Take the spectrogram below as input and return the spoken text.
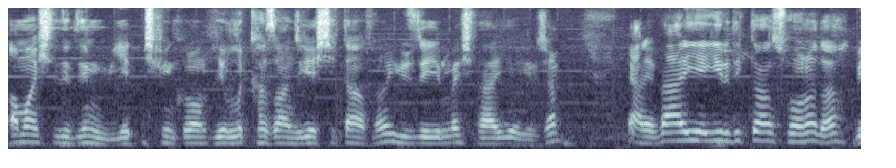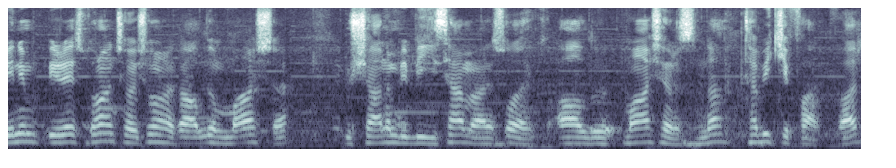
Ama işte dediğim gibi 70 bin kron yıllık kazancı geçtikten sonra %25 vergiye gireceğim. Yani vergiye girdikten sonra da benim bir restoran çalışan olarak aldığım maaşla Büşra'nın bir bilgisayar mühendisi olarak aldığı maaş arasında tabii ki fark var.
